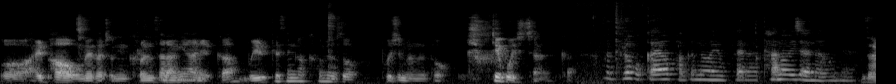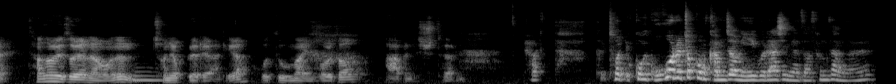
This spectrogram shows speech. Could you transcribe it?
어, 알파와 오메가적인 그런 사랑이 음. 아닐까? 뭐 이렇게 생각하면서 보시면 더 쉽게 보시지 않을까? 한번 들어볼까요? 바그너의 오페라 타노이자 나오는. 네, 타노에서에 나오는 음. 저녁별의 아리아 오드 마인 홀더 아벤드슈테른 별이 딱. 그, 저, 그, 그거를 조금 감정이입을 하시면서 상상을.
